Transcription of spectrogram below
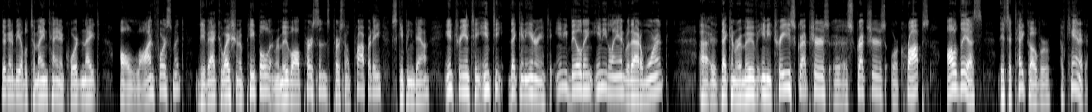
They're going to be able to maintain and coordinate all law enforcement, the evacuation of people and remove all persons, personal property, skipping down, entry into, into they can enter into any building, any land without a warrant. Uh, they can remove any trees, structures, uh, structures, or crops. All of this, it's a takeover of Canada.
